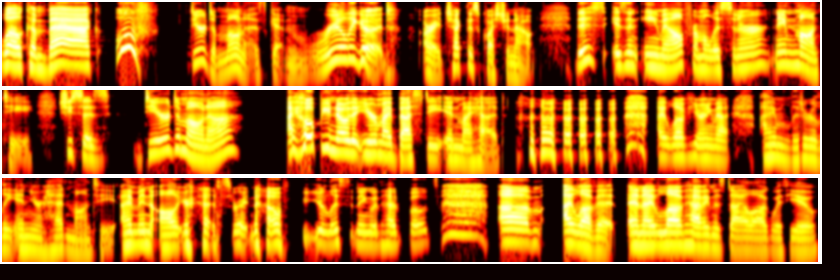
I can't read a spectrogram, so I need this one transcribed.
Welcome back. Oof, Dear Damona is getting really good. All right, check this question out. This is an email from a listener named Monty. She says, Dear Damona, I hope you know that you're my bestie in my head. I love hearing that. I'm literally in your head, Monty. I'm in all your heads right now. You're listening with headphones. Um, I love it. And I love having this dialogue with you.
